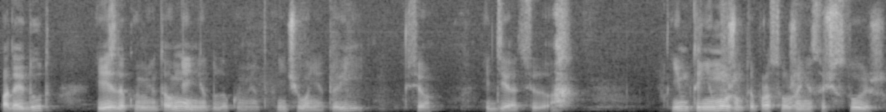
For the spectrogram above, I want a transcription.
подойдут, есть документы, а у меня нету документов, ничего нету, и все, иди отсюда. Им ты не нужен, ты просто уже не существуешь.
